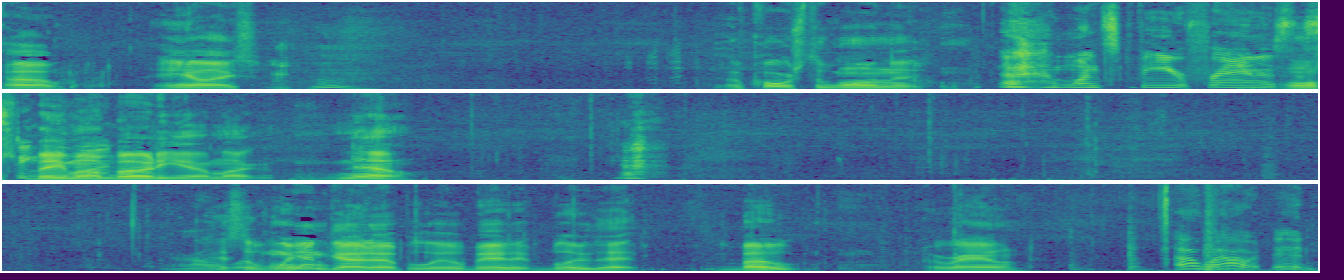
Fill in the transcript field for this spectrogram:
Oh, anyways. Of course, the one that wants to be your friend is the wants to be my one. buddy, I'm like, no. Guess the wind got up a little bit. It blew that boat around. Oh wow, it did.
